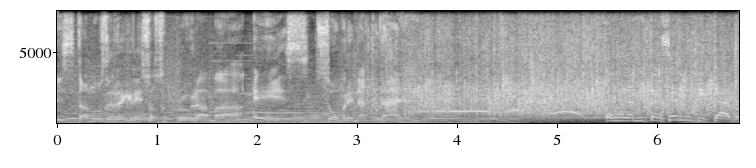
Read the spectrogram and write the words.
Estamos de regreso a su programa Es Sobrenatural. Hola, mi tercer invitado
